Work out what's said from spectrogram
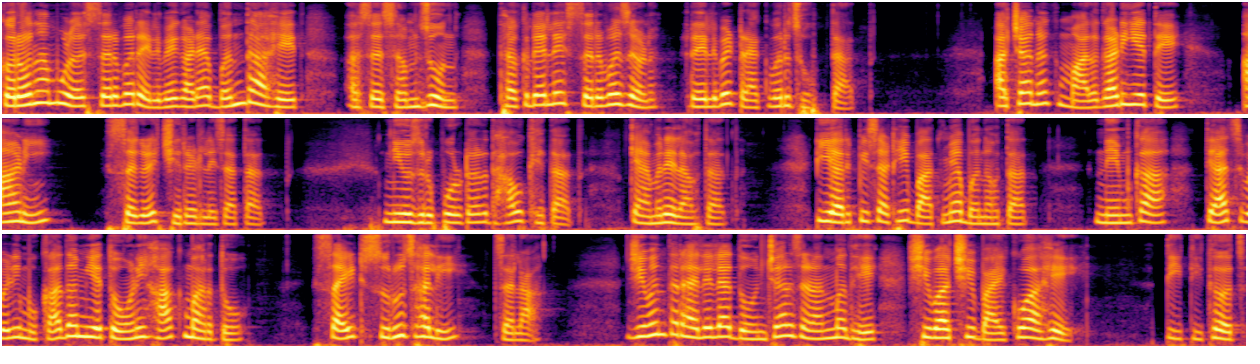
करोनामुळं सर्व रेल्वेगाड्या बंद आहेत असं समजून थकलेले सर्वजण रेल्वे ट्रॅकवर झोपतात. अचानक मालगाडी येते आणि सगळे चिरडले जातात. न्यूज रिपोर्टर धाव घेतात कॅमेरे लावतात टी आर पीसाठी बातम्या बनवतात. नेमका त्याच वेळी मुकादम येतो आणि हाक मारतो. साईट सुरू झाली चला. जिवंत राहिलेल्या दोन चार जणांमध्ये शिवाची बायको आहे. ती तिथंच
